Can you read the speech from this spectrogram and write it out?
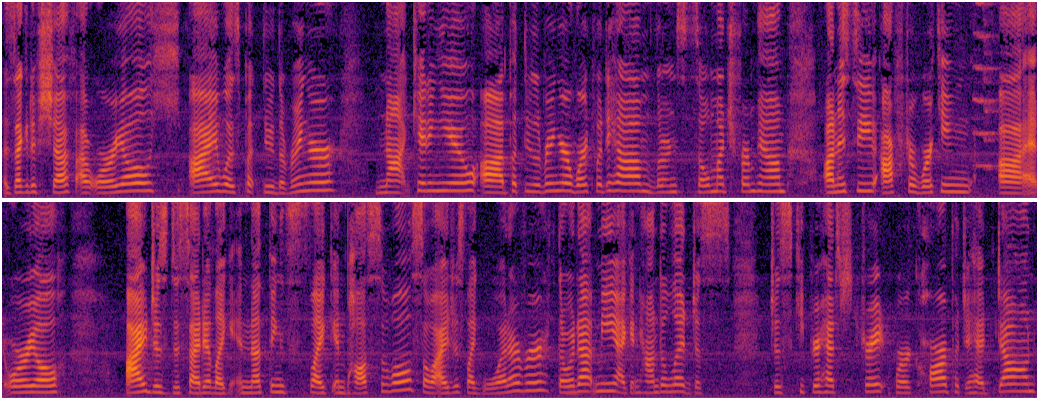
executive chef at Aureole. He- I was put through the ringer. Not kidding you. Uh, put through the ringer, worked with him, learned so much from him. Honestly, after working uh, at Aureole, I just decided like nothing's like impossible. So I just like whatever, throw it at me. I can handle it. Just just keep your head straight, work hard, put your head down,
